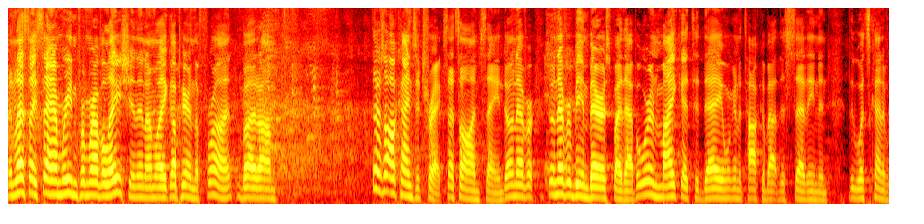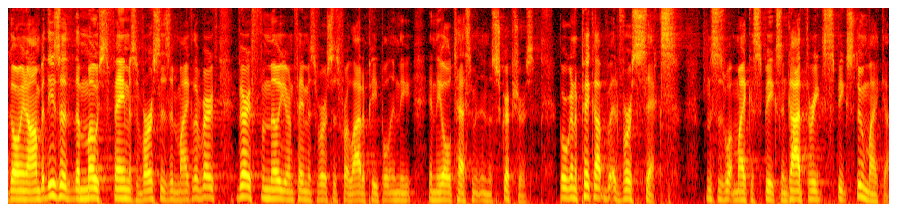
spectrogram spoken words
unless I say I'm reading from Revelation and I'm like up here in the front. But um, there's all kinds of tricks. That's all I'm saying. Don't ever don't ever be embarrassed by that. But we're in Micah today, and we're going to talk about this setting and what's kind of going on. But these are the most famous verses in Micah. They're very very familiar and famous verses for a lot of people in the in the Old Testament in the Scriptures. But we're going to pick up at verse six. And this is what Micah speaks, and God three, speaks through Micah.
